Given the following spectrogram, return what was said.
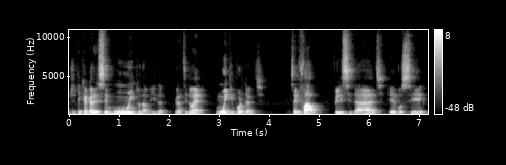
A gente tem que agradecer muito na vida. Gratidão é muito importante. Sempre falo, felicidade é você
